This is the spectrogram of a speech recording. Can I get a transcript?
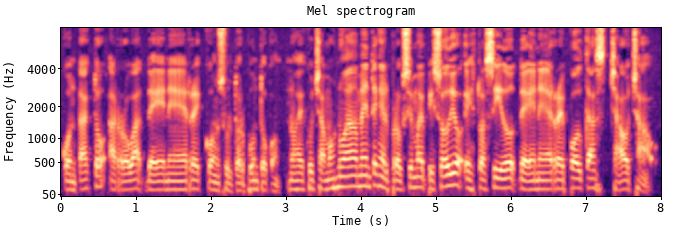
contacto arroba dnrconsultor.com. Nos escuchamos nuevamente en el próximo episodio. Esto ha sido DNR Podcast. Chao, chao.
